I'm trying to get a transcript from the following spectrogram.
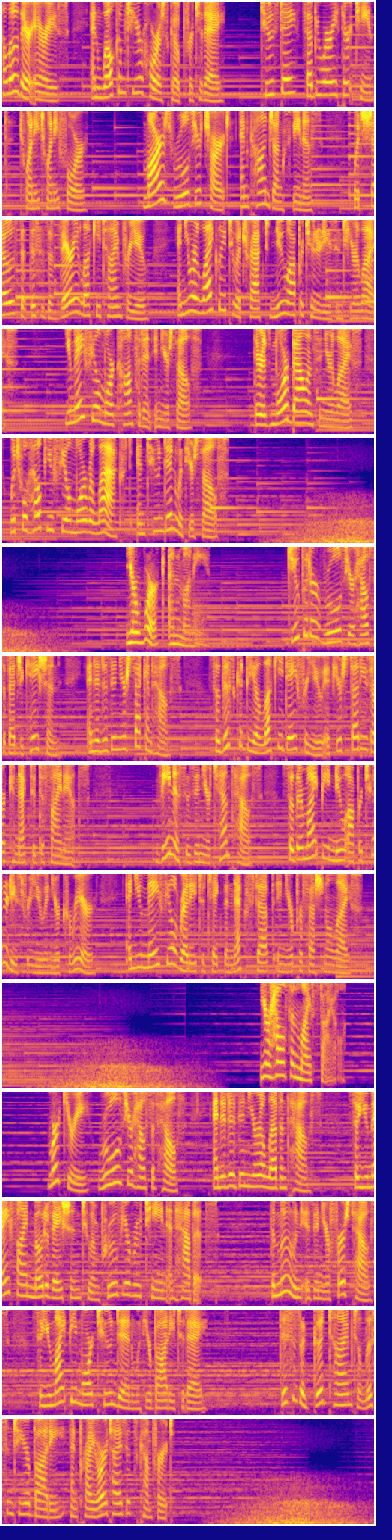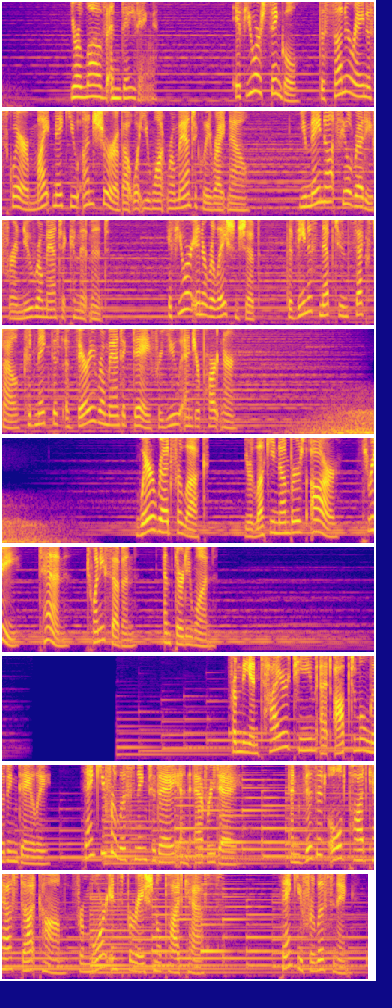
Hello there, Aries, and welcome to your horoscope for today, Tuesday, February 13th, 2024. Mars rules your chart and conjuncts Venus, which shows that this is a very lucky time for you, and you are likely to attract new opportunities into your life. You may feel more confident in yourself. There is more balance in your life, which will help you feel more relaxed and tuned in with yourself. Your work and money. Jupiter rules your house of education, and it is in your second house, so this could be a lucky day for you if your studies are connected to finance. Venus is in your 10th house, so there might be new opportunities for you in your career, and you may feel ready to take the next step in your professional life. Your health and lifestyle. Mercury rules your house of health, and it is in your 11th house, so you may find motivation to improve your routine and habits. The moon is in your first house, so you might be more tuned in with your body today. This is a good time to listen to your body and prioritize its comfort. Your love and dating. If you are single, the Sun Uranus square might make you unsure about what you want romantically right now. You may not feel ready for a new romantic commitment. If you are in a relationship, the Venus Neptune sextile could make this a very romantic day for you and your partner. Wear red for luck. Your lucky numbers are 3, 10, 27, and 31. From the entire team at Optimal Living Daily, thank you for listening today and every day. And visit oldpodcast.com for more inspirational podcasts. Thank you for listening.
